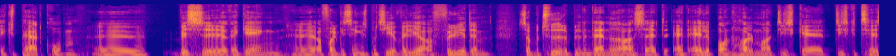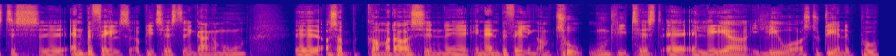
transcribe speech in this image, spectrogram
ekspertgruppen øh, hvis øh, regeringen øh, og Folketingets partier vælger at følge dem, så betyder det blandt andet også, at, at alle Bornholmer, de skal, de skal testes, øh, anbefales at blive testet en gang om ugen. Øh, og så kommer der også en, øh, en anbefaling om to ugentlige test af, af lærere, elever og studerende på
